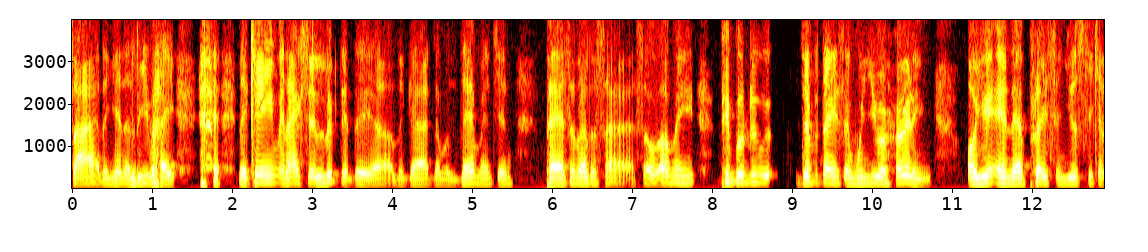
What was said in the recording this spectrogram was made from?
side, and yet a Levite that came and actually looked at the uh, the guy that was damaged and passed on the other side. So I mean, people do different things, and when you're hurting or you're in that place and you're seeking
